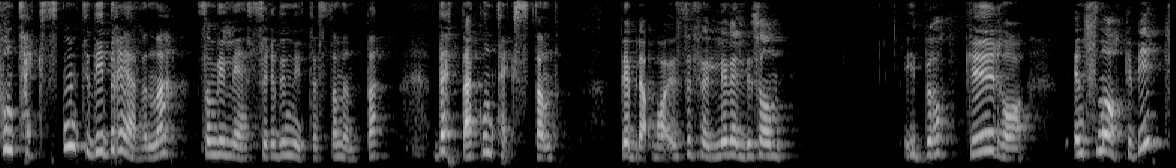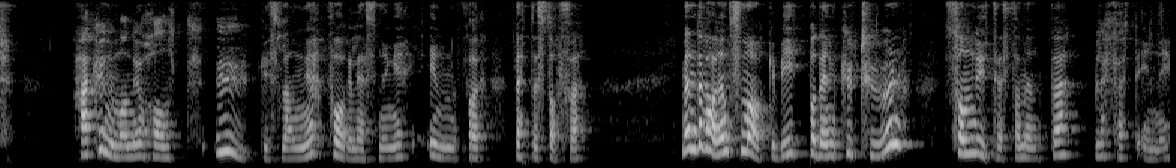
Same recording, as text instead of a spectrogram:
konteksten til de brevene som vi leser i Det nye testamentet. Dette er konteksten. det ble, var jo selvfølgelig veldig sånn i brokker og en smakebit. Her kunne man jo holdt ukeslange forelesninger innenfor dette stoffet. Men det var en smakebit på den kulturen som Nytestamentet ble født inn i.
